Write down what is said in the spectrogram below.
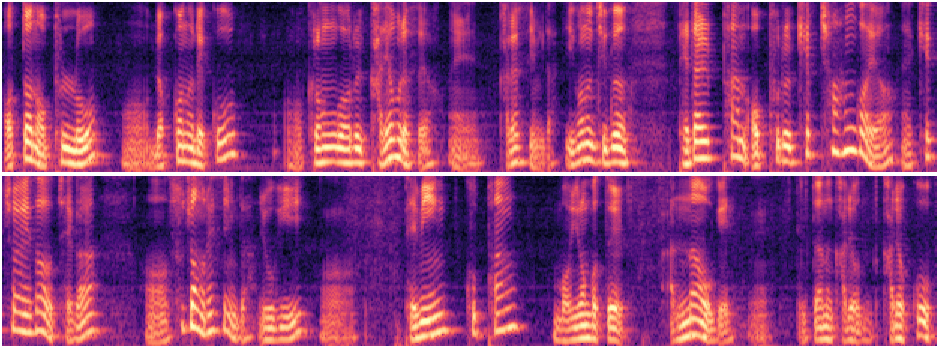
어떤 어플로 어, 몇 건을 했고 어, 그런 거를 가려버렸어요. 예, 가렸습니다. 이거는 지금 배달판 어플을 캡처한 거예요. 예, 캡처해서 제가 어, 수정을 했습니다. 여기 어, 배밍, 쿠팡 뭐 이런 것들 안 나오게 예, 일단은 가려 가렸고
